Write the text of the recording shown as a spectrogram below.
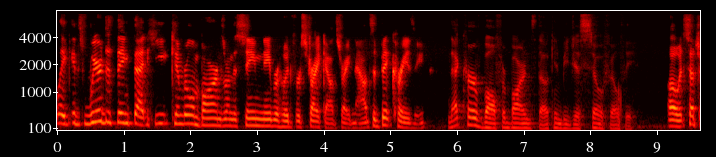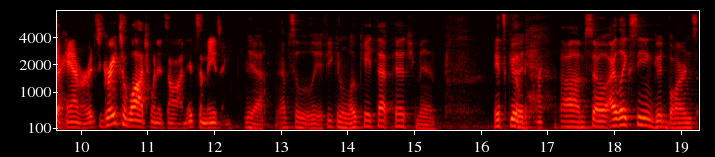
like it's weird to think that he, Kimbrel, and Barnes are in the same neighborhood for strikeouts right now. It's a bit crazy. That curveball for Barnes though can be just so filthy. Oh, it's such a hammer. It's great to watch when it's on. It's amazing. Yeah, absolutely. If he can locate that pitch, man, it's good. Um, so I like seeing good Barnes.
